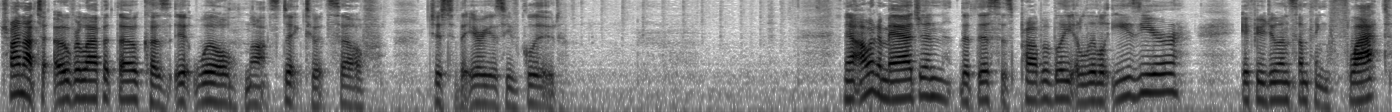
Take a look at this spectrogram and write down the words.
Try not to overlap it though because it will not stick to itself, just to the areas you've glued. Now I would imagine that this is probably a little easier if you're doing something flat.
